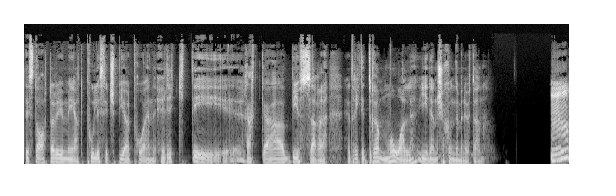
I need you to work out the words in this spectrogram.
Det startade ju med att Pulisic bjöd på en riktig racka bjussare. Ett riktigt drömmål i den 27 minuten. Mm,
